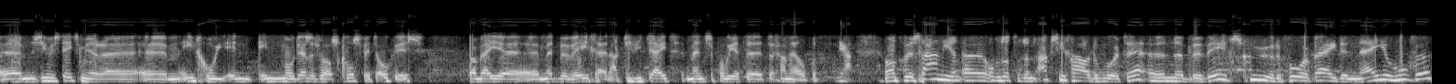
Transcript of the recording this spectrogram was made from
um, zien we steeds meer um, ingroei in, in modellen zoals CrossFit ook is waarbij je eh, met bewegen en activiteit mensen probeert te, te gaan helpen. Ja, want we staan hier uh, omdat er een actie gehouden wordt, hè, een beweegschuur voorbij de Nijenhoeve.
